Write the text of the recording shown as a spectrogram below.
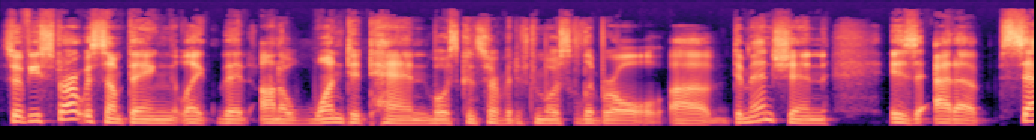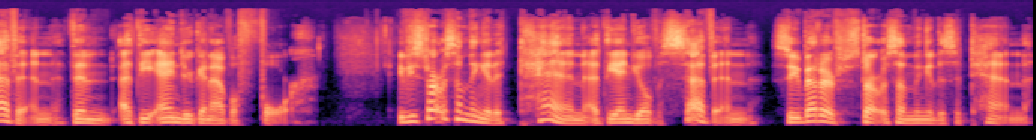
So if you start with something like that on a one to 10, most conservative to most liberal uh, dimension is at a seven, then at the end, you're going to have a four. If you start with something at a 10, at the end, you'll have a seven. So you better start with something that is a 10.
